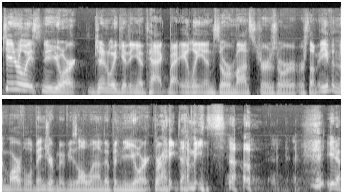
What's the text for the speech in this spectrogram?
generally it's New York, generally getting attacked by aliens or monsters or, or something. Even the Marvel Avenger movies all wound up in New York, right? I mean, so, you know,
